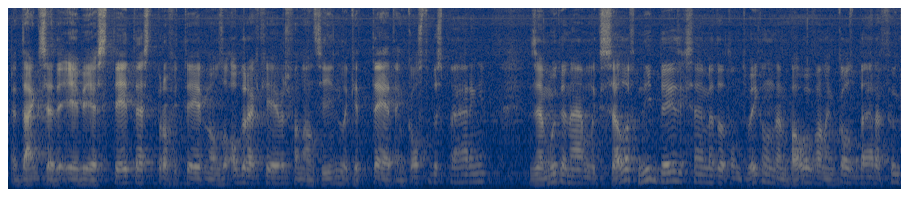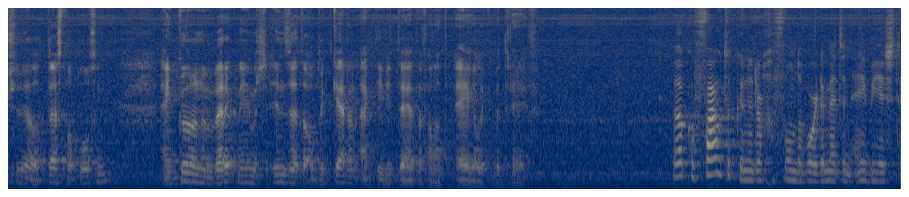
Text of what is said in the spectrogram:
En dankzij de EBST-test profiteren onze opdrachtgevers van aanzienlijke tijd- en kostenbesparingen. Zij moeten namelijk zelf niet bezig zijn met het ontwikkelen en bouwen van een kostbare functionele testoplossing en kunnen hun werknemers inzetten op de kernactiviteiten van het eigenlijke bedrijf. Welke fouten kunnen er gevonden worden met een EBST?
